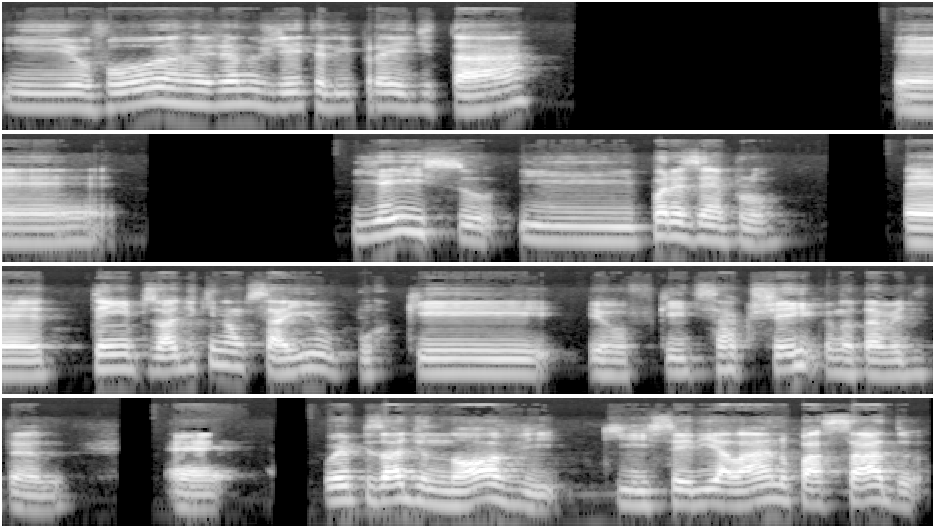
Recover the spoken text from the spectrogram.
e eu vou arranjando um jeito ali para editar é... E é isso. E, por exemplo, é, tem episódio que não saiu porque eu fiquei de saco cheio quando eu estava editando. É, o episódio 9, que seria lá no passado,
